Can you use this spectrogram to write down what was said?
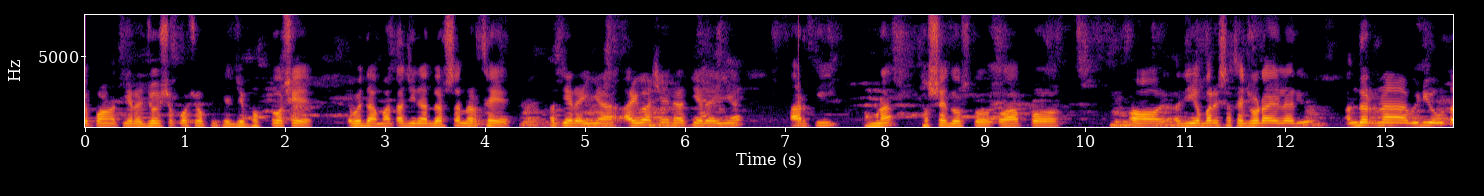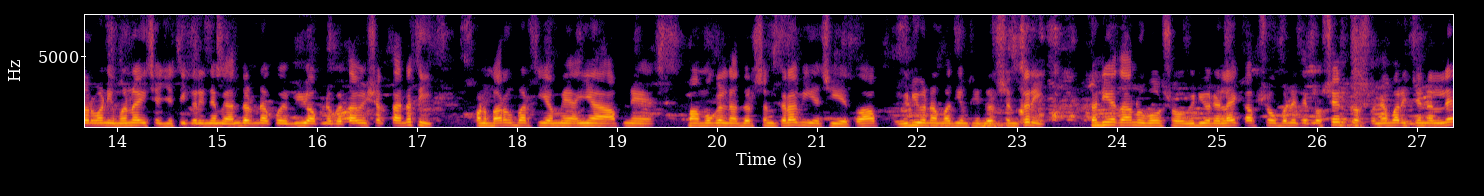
એ પણ અત્યારે જોઈ શકો છો કે જે ભક્તો છે એ બધા માતાજીના દર્શન અર્થે અત્યારે અહીંયા આવ્યા છે અને અત્યારે અહીંયા આરતી હમણાં થશે દોસ્તો. તો આપ હજી અમારી સાથે જોડાયેલા રહ્યો. અંદરના વીડિયો ઉતારવાની મનાઈ છે, જેથી કરીને અમે અંદરના કોઈ વ્યૂ આપને બતાવી શકતા નથી. પણ બારોબારથી અમે અહીંયા આપને મા મોગલના દર્શન કરાવીએ છીએ, તો આપ વિડીયોના માધ્યમથી દર્શન કરી ધન્યતા અનુભવશો. વિડીયોને લાઇક આપશો, બને તેટલો શેર કરશો અને અમારી ચેનલને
